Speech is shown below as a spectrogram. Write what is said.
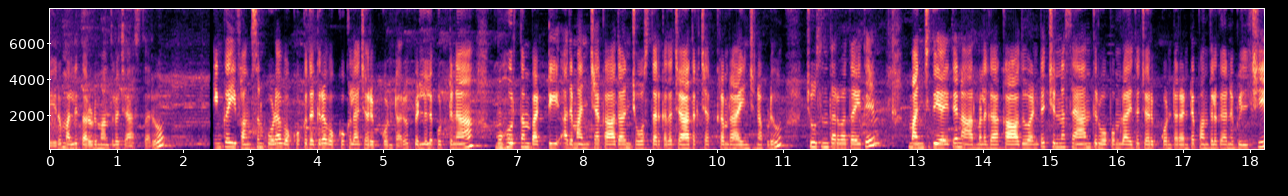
చేయరు. మళ్ళీ థర్డ్ మంత్లో చేస్తారు. ఇంకా ఈ ఫంక్షన్ కూడా ఒక్కొక్క దగ్గర ఒక్కొక్కలా జరుపుకుంటారు. పిల్లలు పుట్టిన ముహూర్తం బట్టి అది మంచా కాదా అని చూస్తారు కదా జాతక చక్రం రాయించినప్పుడు. చూసిన తర్వాత అయితే మంచిది అయితే నార్మల్గా కాదు అంటే చిన్న శాంతి రూపంలో అయితే జరుపుకుంటారు. అంటే పంతులు పిలిచి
